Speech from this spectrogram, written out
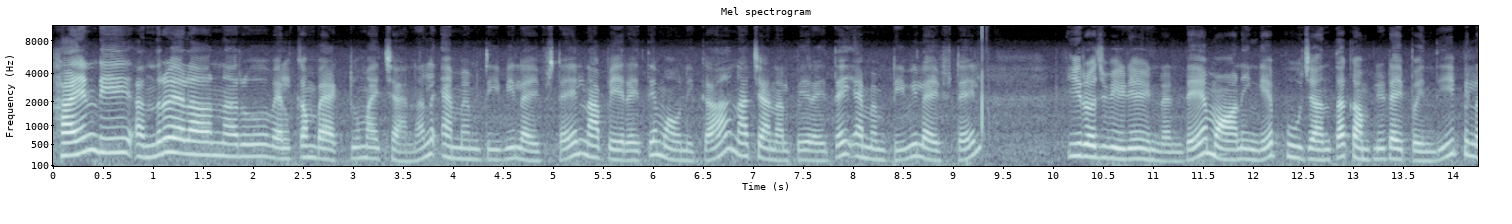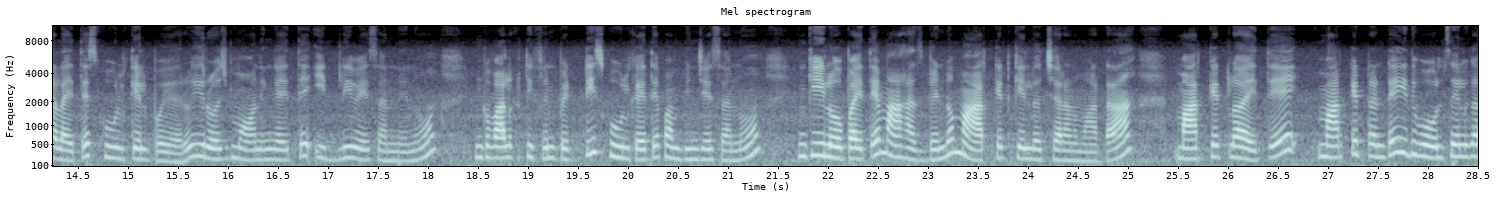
హాయ్ అండి అందరూ ఎలా ఉన్నారు? Welcome back to my channel MMTV life style నా పేరైతే మౌనిక నా ఛానల్ పేరైతే ఎంఎంటీవీ లైఫ్ స్టైల్ ఈరోజు వీడియో ఏంటంటే మార్నింగే పూజ అంతా కంప్లీట్ అయిపోయింది. పిల్లలైతే స్కూల్కి వెళ్ళిపోయారు. ఈరోజు మార్నింగ్ అయితే ఇడ్లీ వేశాను నేను. ఇంకా వాళ్ళకి టిఫిన్ పెట్టి స్కూల్కి అయితే పంపించేశాను. ఇంక ఈ లోపు అయితే మా హస్బెండ్ మార్కెట్కి వెళ్ళి వచ్చారనమాట. మార్కెట్లో అయితే మార్కెట్ అంటే ఇది హోల్సేల్గా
